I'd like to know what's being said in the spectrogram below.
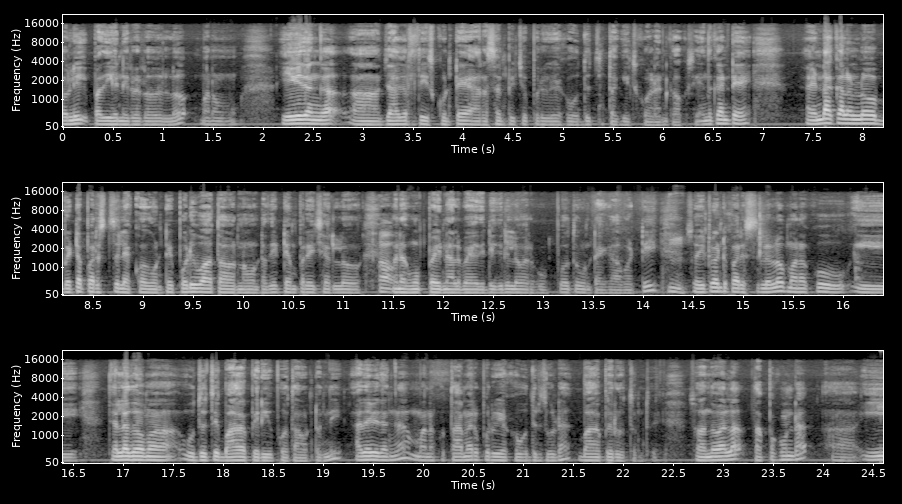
తొలి పదిహేను ఇరవై రోజుల్లో మనం ఏ విధంగా జాగ్రత్త తీసుకుంటే ఆ రసం పీల్చే పురుగు యొక్క ఉధృతిని తగ్గించుకోవడానికి అవకాశం ఎందుకంటే ఎండాకాలంలో బెట్ట పరిస్థితులు ఎక్కువగా ఉంటాయి. పొడి వాతావరణం ఉంటుంది. టెంపరేచర్లు మనకు ముప్పై నలభై ఐదు డిగ్రీల వరకు పోతూ ఉంటాయి కాబట్టి. సో ఇటువంటి పరిస్థితులలో మనకు ఈ తెల్లదోమ ఉధృతి బాగా పెరిగిపోతూ ఉంటుంది. అదేవిధంగా మనకు తామర పురుగు యొక్క ఉధృతి కూడా బాగా పెరుగుతుంటుంది. సో అందువల్ల తప్పకుండా ఈ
